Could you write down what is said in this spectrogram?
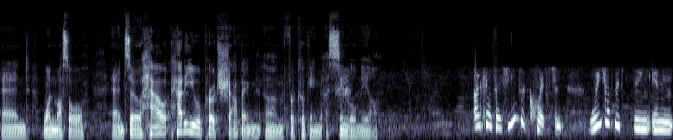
and one mussel. And so, how how do you approach shopping um, for cooking a single meal? Okay, so here's a question. We have this thing in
